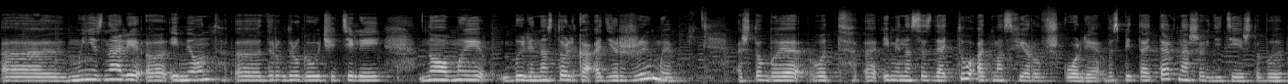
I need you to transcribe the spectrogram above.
Э, мы не знали э, имен друг друга учителей, но мы были настолько одержимы чтобы вот э, именно создать ту атмосферу в школе, воспитать так наших детей, чтобы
